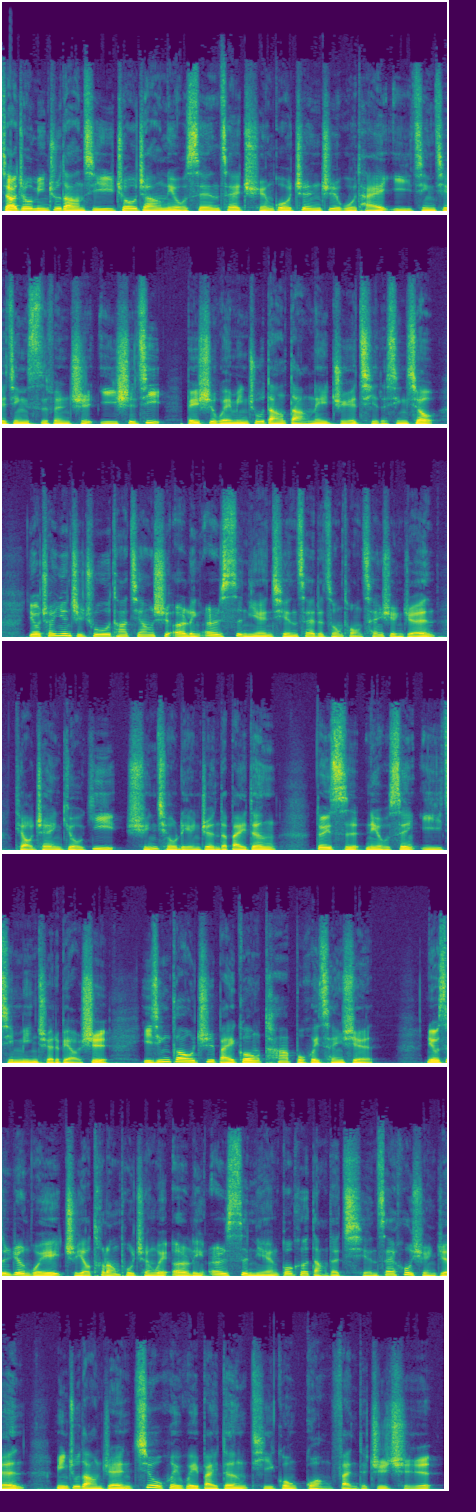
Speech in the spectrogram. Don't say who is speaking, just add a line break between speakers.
加州民主党籍州长纽森在全国政治舞台已经接近四分之一世纪，被视为民主党党内崛起的新秀。有传言指出，他将是二零二四年潜在的总统参选人，挑战有意寻求连任的拜登。对此，纽森已经明确的表示，已经告知白宫他不会参选。纽森认为，只要特朗普成为二零二四年共和党的潜在候选人，民主党人就会为拜登提供广泛的支持。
